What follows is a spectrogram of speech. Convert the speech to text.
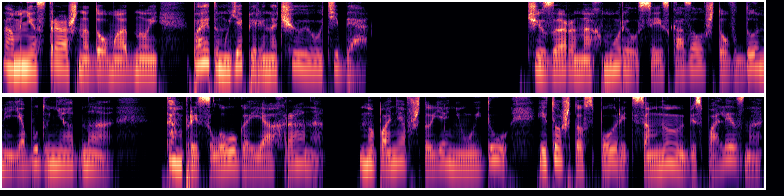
«А мне страшно дома одной, поэтому я переночую у тебя». Чезаро нахмурился и сказал, что в доме я буду не одна. Там прислуга и охрана. Но поняв, что я не уйду, и то, что спорить со мною бесполезно,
